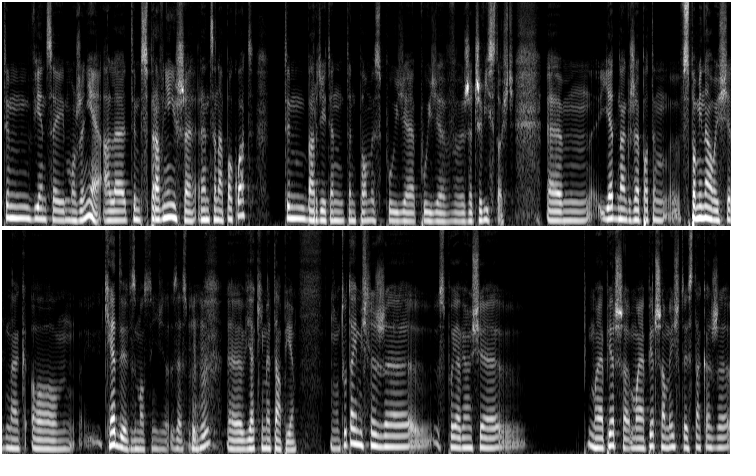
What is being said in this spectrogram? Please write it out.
tym więcej może nie nie, ale tym sprawniejsze ręce na pokład, tym bardziej ten, ten pomysł pójdzie, pójdzie w rzeczywistość. Jednakże potem wspominałeś jednak o kiedy wzmocnić zespół, mhm. E, w jakim etapie. Tutaj myślę, że pojawią się. Moja pierwsza, moja pierwsza myśl to jest taka, że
